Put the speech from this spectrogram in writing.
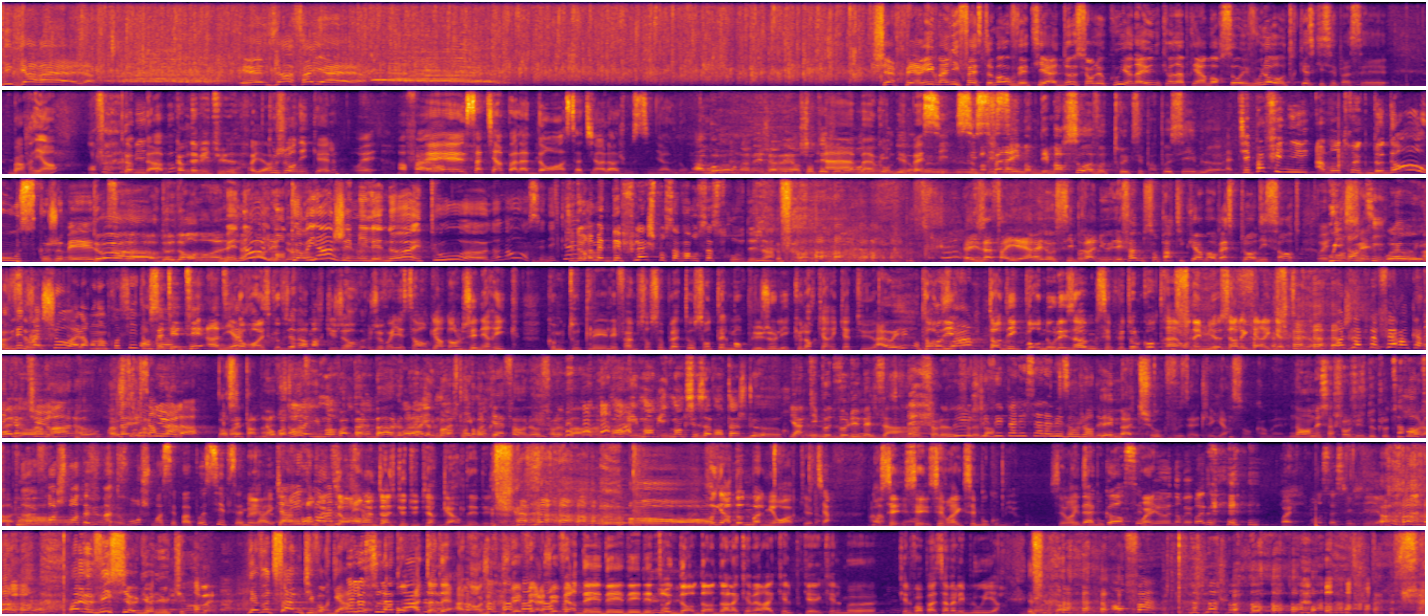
Garel et Elsa Fayer. Cher Perry, manifestement, vous étiez à deux sur le coup. Il y en a une qui en a pris un morceau et vous l'autre. Qu'est-ce qui s'est passé? Bah rien. Enfin, Comme d'hab. Comme d'habitude, regarde. Toujours nickel. Oui. Enfin. Et ça tient pas là-dedans, hein, ça tient là, je vous signale. Donc, Ah bon euh, On n'avait jamais, on s'était jamais Ah, rendu bah oui. compte, donc. Bah Oui, si, oui, oui. si, enfin, si, là, si. il manque des morceaux à votre truc. C'est pas possible. Tu pas fini. À mon truc dedans ou ce que je mets Dehors, dedans, on en a Mais déjà non, parlé, il manque dehors. rien, j'ai mis les nœuds et tout. euh, non, non, c'est nickel. Tu devrais mettre des flèches pour savoir où ça se trouve déjà. Elsa Fayer, elle aussi, bras nus. Les femmes sont particulièrement resplendissantes. Oui. Gentil. Ouais, ouais. Ah Il oui, fait très vrai. chaud, alors on en profite En encore. cet été indien. Laurent, est-ce que vous avez remarqué, genre, je voyais ça en regardant le générique, comme toutes les, les femmes sur ce plateau sont tellement plus jolies que leurs caricatures. Ah oui On peut tandis, revoir tandis que pour nous les hommes, c'est plutôt le contraire, on est mieux sur les caricatures. Moi, je la préfère en caricature. hein. Moi, je la c'est trouve sympa. mieux là. Non, c'est pas mal. on voit pas, on voit pas le bas, le bas, il manque- de relief hein, sur le bas. hein. Il manque, ses avantages dehors. Il y a un petit peu de volume, Elsa, hein, sur le, Oui, sur je le bas. les ai pas laissés à la maison aujourd'hui. Les machos que vous êtes, les garçons, quand même. Non, mais ça change juste de Claude Oh Sarraute, là c'est tout. là. Franchement, t'as vu ma tronche? Moi, c'est pas possible cette Mais caricature. en, même temps, en même temps, est-ce que tu t'es regardé déjà? Oh Regarde, donne-moi le miroir qui est là. Tiens. Non, c'est- vrai que c'est beaucoup mieux. C'est vrai T'es que c'est beaucoup d'accord, c'est Ouais, mieux? Non, mais vrai. ouais. Bon, ça suffit. hein. Oh, le vicieux Gueuluc Ah ben, Il y a votre femme qui vous regarde. Mets-le sous la Oh, attendez, alors je, je vais faire, je vais faire des, des- des- des trucs dans, dans- dans la caméra qu'elle me qu'elle voit pas, ça va l'éblouir. Enfin.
